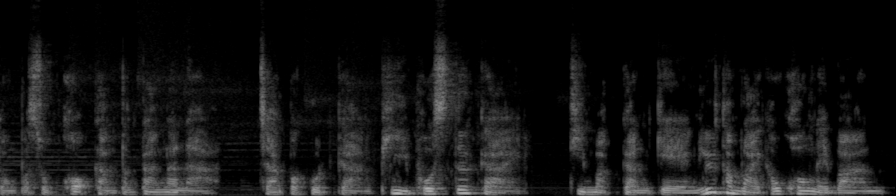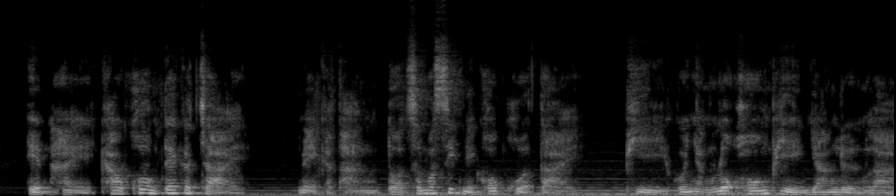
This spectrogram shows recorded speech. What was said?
ต้องประสบเคราะห์กรรมต่างๆ นานา จากปรากฏการณ์พี่โพสเตอร์กายที่มักกันแกงหรือทำลายเข้าข้องในบ้านเหตุให้ข้าวข้องแตกกระจายแม้กระทั่งตอนสมาชิกในครอบครัวตาย พี่ก็ยังเลาะห้องเพลงอย่างเลืองลา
